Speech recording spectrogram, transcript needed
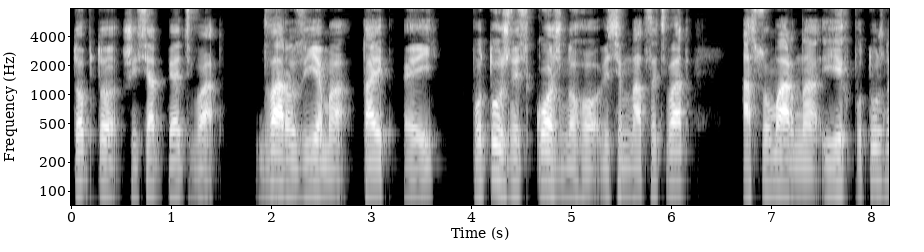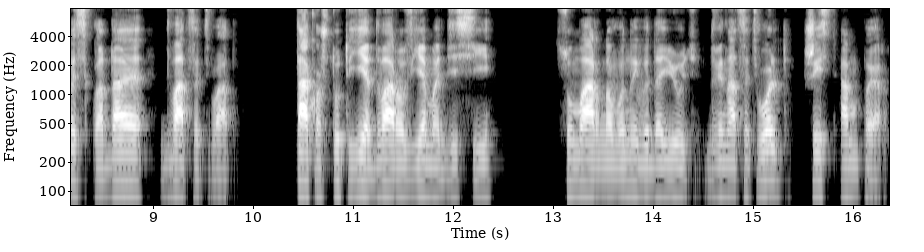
тобто 65 Вт. Два роз'єма Type-A, потужність кожного 18 Вт, а сумарна їх потужність складає 20 Вт. Також тут є два роз'єма DC. Сумарно вони видають 12 вольт 6 ампер.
